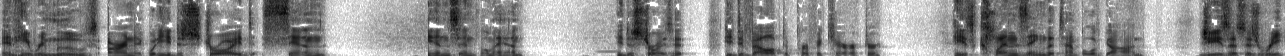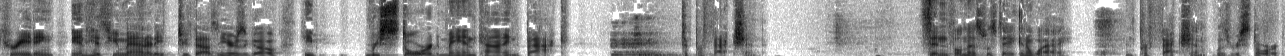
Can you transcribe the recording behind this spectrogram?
And he removes our iniquity. He destroyed sin in sinful man. He destroys it. He developed a perfect character. He's cleansing the temple of God. Jesus is recreating in his humanity 2,000 years ago. He restored mankind back to perfection. Sinfulness was taken away and perfection was restored.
